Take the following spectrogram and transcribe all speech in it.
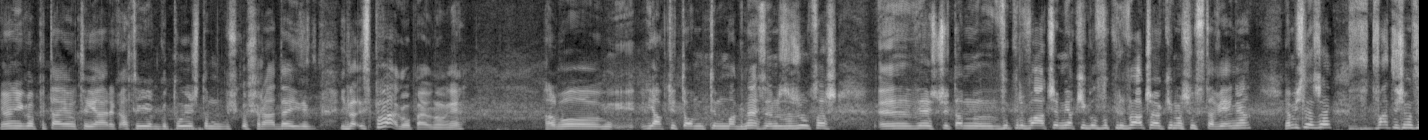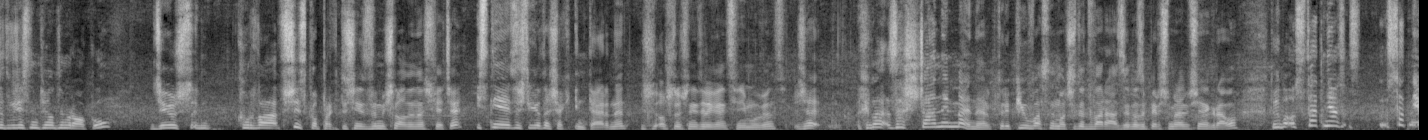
I oni go pytają, ty Jarek, a ty jak gotujesz, to mógłbyś jakąś radę? I, i na- z powagą pełną, nie? Albo jak ty tam tym magnesem zarzucasz, yy, wiesz, czy tam wykrywaczem, jakiego wykrywacza, jakie masz ustawienia. Ja myślę, że w 2025 roku, gdzie już kurwa wszystko praktycznie jest wymyślone na świecie, istnieje coś takiego też jak internet, już o sztucznej inteligencji nie mówiąc, że chyba zaszczany Menel, który pił własne moczy te dwa razy, bo za pierwszym razem się nagrało, to chyba ostatnia, ostatnie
